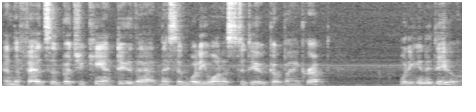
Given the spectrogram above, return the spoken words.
And the Fed said, But you can't do that. And they said, What do you want us to do? Go bankrupt? What are you going to do?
